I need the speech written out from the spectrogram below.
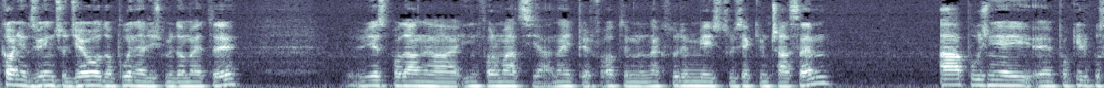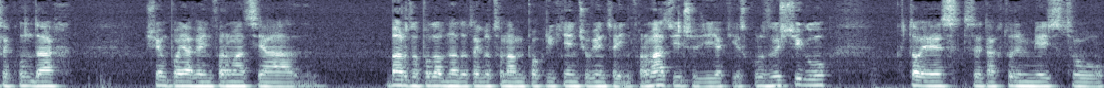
Koniec dzieło, dopłynęliśmy do mety. Jest podana informacja najpierw o tym, na którym miejscu, z jakim czasem, a później y, po kilku sekundach się pojawia informacja bardzo podobna do tego, co mamy po kliknięciu więcej informacji, czyli jaki jest kurs wyścigu, kto jest na którym miejscu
